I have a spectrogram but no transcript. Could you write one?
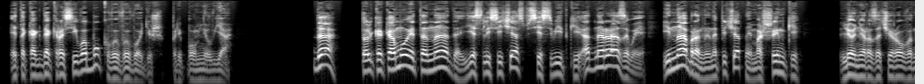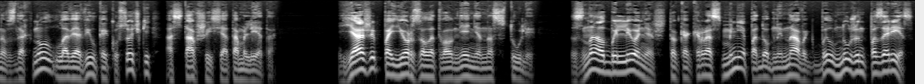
— это когда красиво буквы выводишь, — припомнил я. Да, только кому это надо, если сейчас все свитки одноразовые и набраны на печатной машинке? Леня разочарованно вздохнул, ловя вилкой кусочки, оставшиеся от омлета. Я же поерзал от волнения на стуле. Знал бы Леня, что как раз мне подобный навык был нужен позарез.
